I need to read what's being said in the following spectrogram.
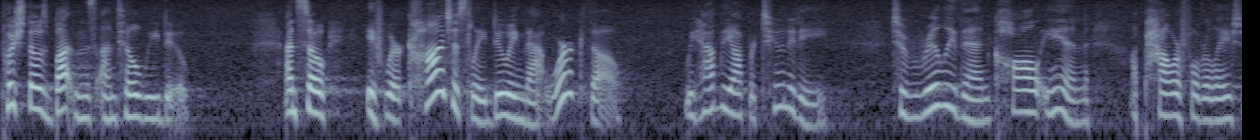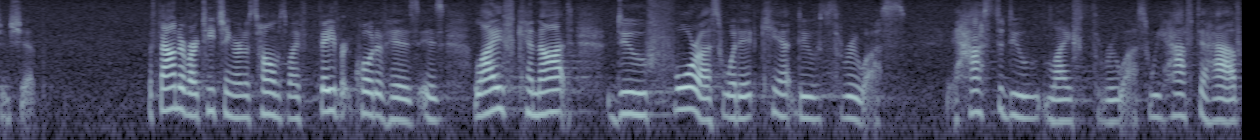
push those buttons until we do. And so, if we're consciously doing that work, though, we have the opportunity to really then call in a powerful relationship. The founder of our teaching, Ernest Holmes, my favorite quote of his is Life cannot do for us what it can't do through us. It has to do life through us. We have to have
